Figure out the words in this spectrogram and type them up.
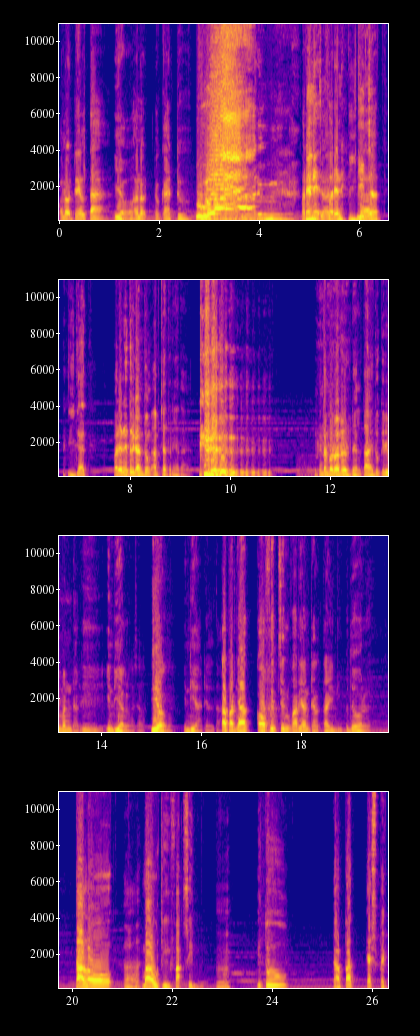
ono delta Iya. ono dogado Uh. wah aduh Variannya Pijat, varian pijat. pijat. Variannya tergantung abjad ternyata. Yang terbaru ada delta itu kiriman dari India kalau nggak salah. iya India delta. kabarnya covid sing varian delta ini Betul. kalau mau divaksin Hmm. itu dapat cashback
